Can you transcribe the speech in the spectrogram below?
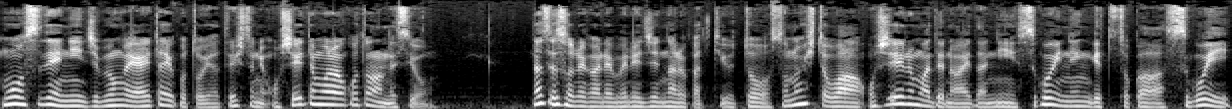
もうすでに自分がやりたいことをやってる人に教えてもらうことなんですよ。なぜそれがレベレッジになるかっていうと、その人は教えるまでの間にすごい年月とか、すごい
